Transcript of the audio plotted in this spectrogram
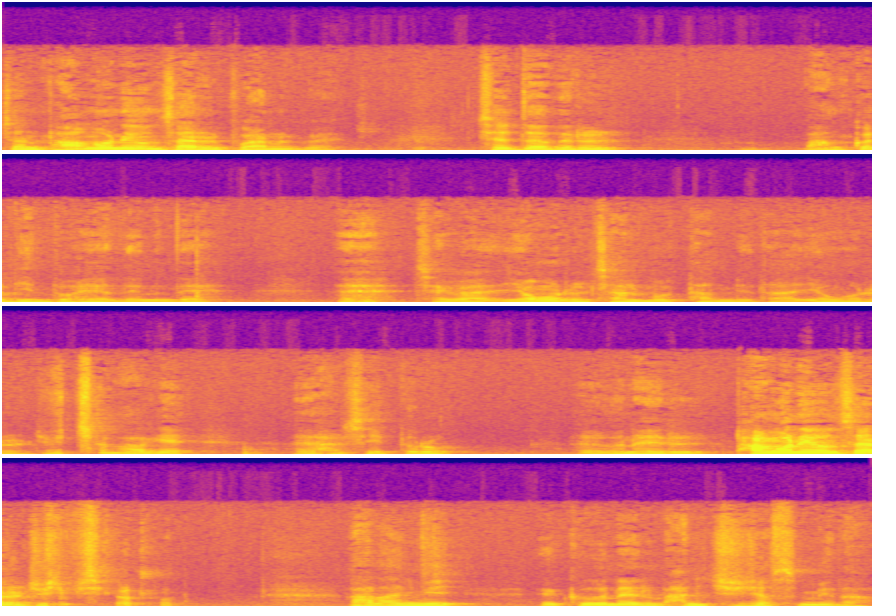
저는 방언의 은사를 구하는 거예요. 제자들을 마음껏 인도해야 되는데 예, 제가 영어를 잘 못합니다. 영어를 유창하게 예, 할수 있도록 예, 은혜를 방언의 은사를 주십시오. 하나님이 그 은혜를 많이 주셨습니다.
